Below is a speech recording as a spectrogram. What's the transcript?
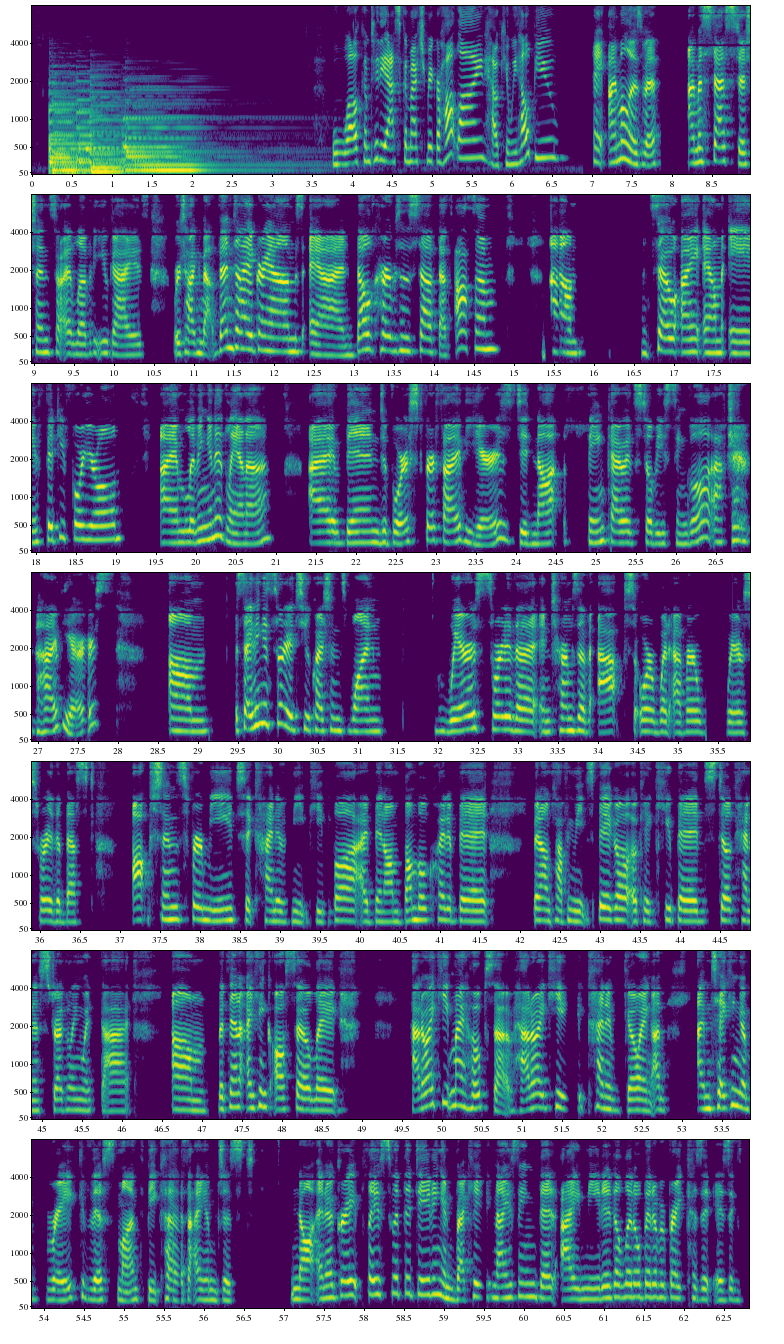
Welcome to the Ask a Matchmaker hotline. How can we help you? Hey, I'm Elizabeth. I'm a statistician, so I love that you guys were talking about Venn diagrams and bell curves and stuff. That's awesome. Um, and so I am a 54 year old. I'm living in Atlanta. I've been divorced for five years. Did not think I would still be single after five years. Um, so I think it's sort of two questions. One, where's sort of the in terms of apps or whatever where's sort of the best options for me to kind of meet people i've been on bumble quite a bit been on coffee meets bagel OkCupid still kind of struggling with that um but then i think also like how do i keep my hopes up how do i keep kind of going i'm i'm taking a break this month because i am just not in a great place with the dating and recognizing that I needed a little bit of a break because it is ex-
